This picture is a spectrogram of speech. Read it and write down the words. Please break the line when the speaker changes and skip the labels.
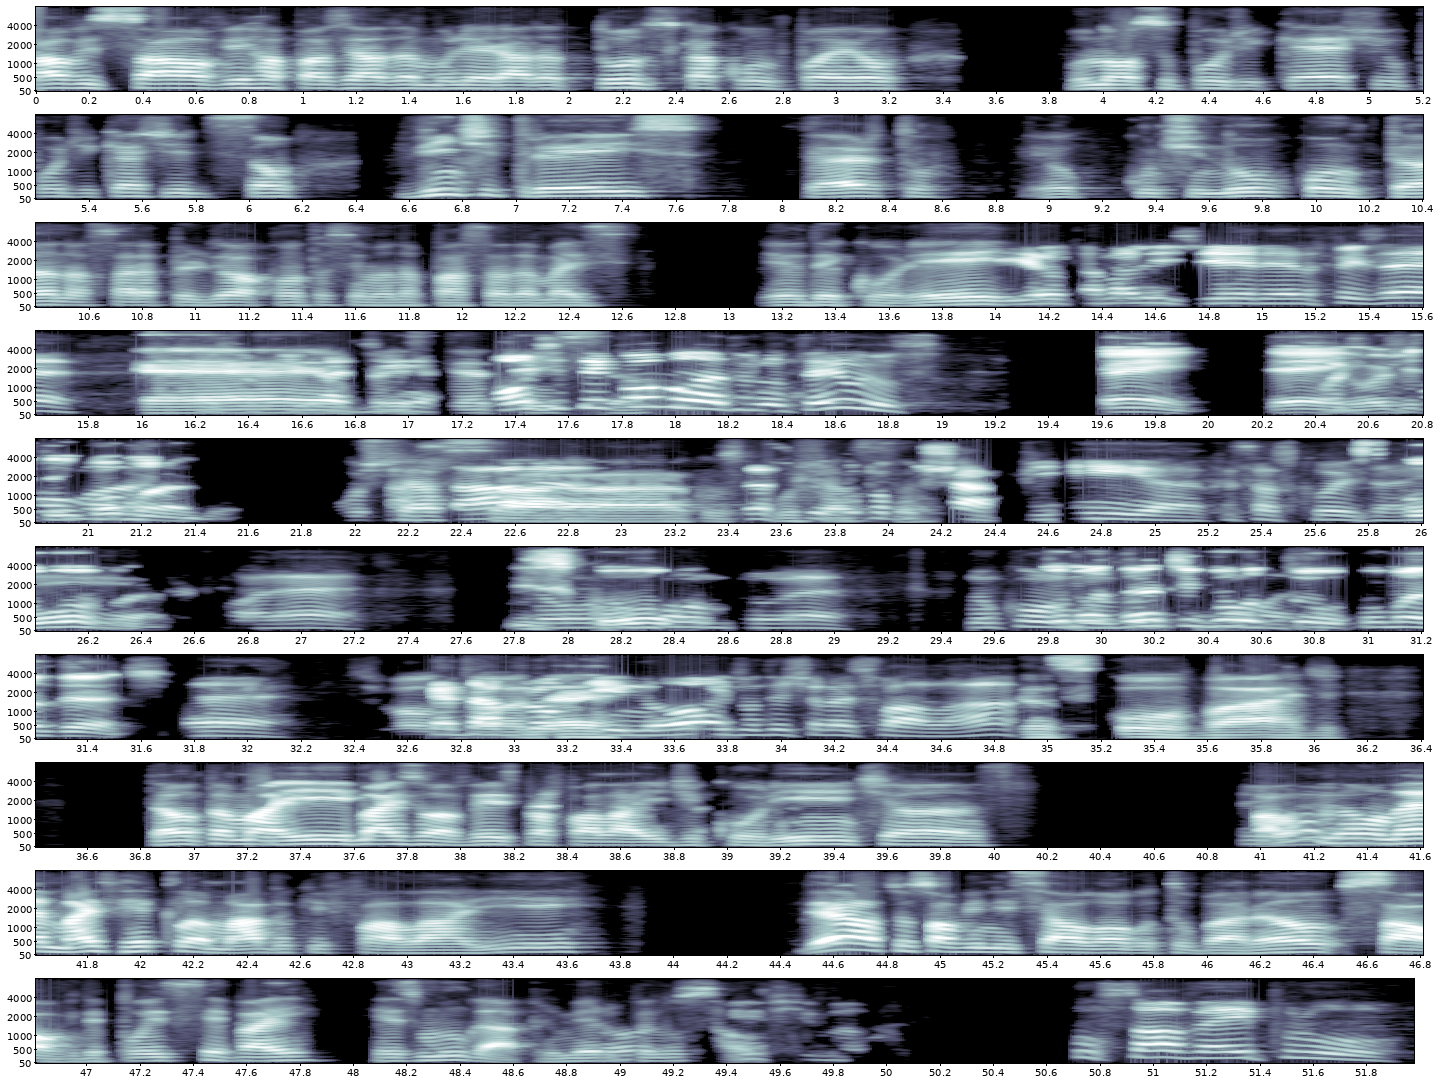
Salve, salve, rapaziada, mulherada, todos que acompanham o nosso podcast, o podcast de edição 23, certo? Eu continuo contando, a Sara perdeu a conta semana passada, mas eu decorei.
E eu tava ligeiro, ele fez é.
É,
Hoje tem comando, não tem, Wilson?
Tem, tem. Hoje, Hoje tem comando. comando.
Puxa sacos, puxa
sacos. com chapinha, com essas coisas
Escova.
aí. É.
Escova.
É.
no comandante voltou, comandante.
É. Voltou, Quer dar bronca né? em nós, não deixa nós falar.
Deus covarde. Então estamos aí mais uma vez para falar aí de Corinthians. Falar não, né? Mais reclamar do que falar aí. Dê o seu salve inicial logo, Tubarão. Salve, depois você vai resmungar. Primeiro pelo salve.
Um salve aí pro.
